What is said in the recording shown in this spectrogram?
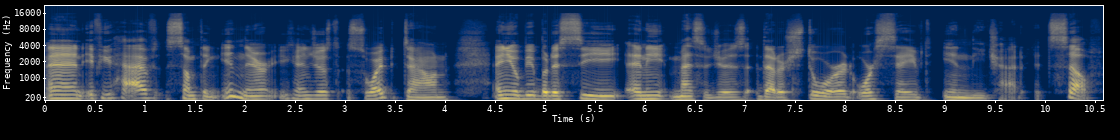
and if you have something in there, you can just swipe down and you'll be able to see any messages that are stored or saved in the chat itself.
